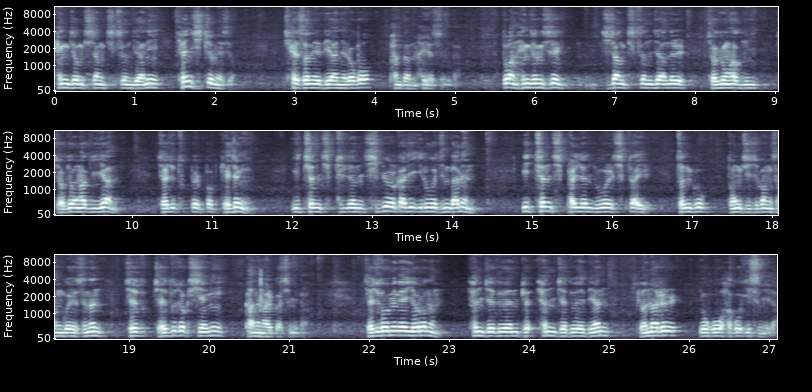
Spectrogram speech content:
행정시장 직선 제한이 현 시점에서 최선의 대안이라고 판단하였습니다. 또한 행정시장 직선 제한을 적용하기, 적용하기 위한 제주특별법 개정이 2017년 12월까지 이루어진다면 2018년 6월 14일 전국 동치지방선거에서는 제도, 제도 적 시행이 가능할 것입니다. 제주도민의 여론은 현 제도에 대한 변화를 요구하고 있습니다.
